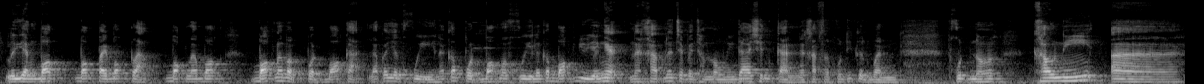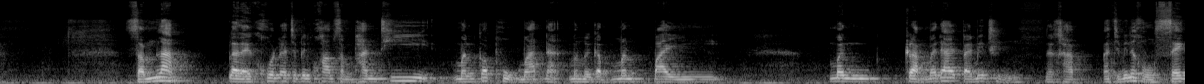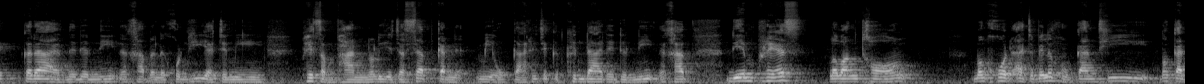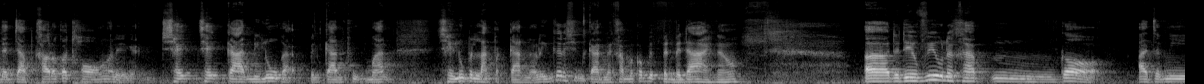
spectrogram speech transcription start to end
หรือยังบล็อกบล็อกไปบล็อกกลับบล็อกแล้วบล็อกบล็อกแล้วแบบปลดบล็อกอะแล้วก็ยังคุยแล้วก็ปลดบล็อกมาคุยแล้วก็บล็อกอยู่อย่างเงี้ยนะครับน่าจะเป็นทำนองนี้ได้เช่นกันนะครับสำหรับคนที่เกิดวันพุธเนาะคราวนี้อ่า สำหรับหลาย ๆ คนอาจจะเป็นความสัมพันธ์ที่มันก็ผูกมัดน่ะมันเหมือนกับมันไปมันกลับไม่ได้ไปไม่ถึงนะครับ อาจจะมีเรื่องของเซ็กก็ได้ในเดือนนี้นะครับหลายๆคนที่อยากจะมีเพศสัมพันธ์หรืออยากจะแซบกันเนี่ยมีโอกาสที่จะเกิดขึ้นได้ในเดือนนี้นะครับ The Empress ระวังท้อง บางคนอาจจะเป็นเรื่องของการที่ต้องการจะจับเขาแล้วก็ท้องอะไรอย่างเงี้ยใช้ใช้การมีลูกอะเป็นการผูกมัด ใช้ลูกเป็นหลักประกันอะไรนี้ก็เช่นกันนะครับ มันก็เป็นไปได้เนาะเอ่อ The Devil นะครับอืมก็อาจจะมี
